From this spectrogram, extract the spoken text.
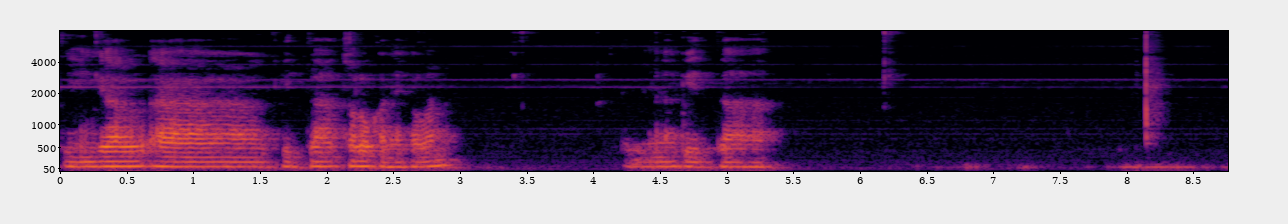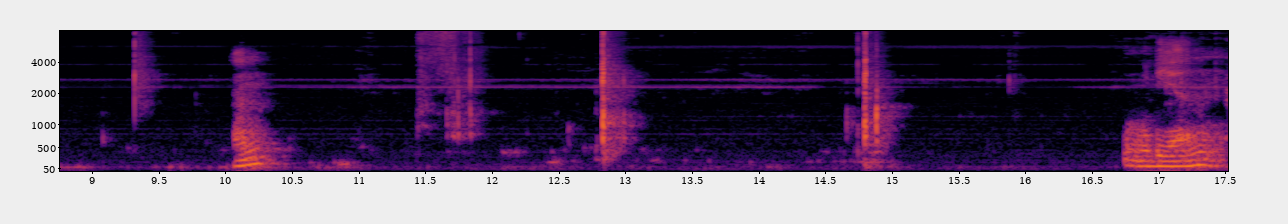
tinggal uh, kita colokkan ya kawan ya kita kan? Kemudian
